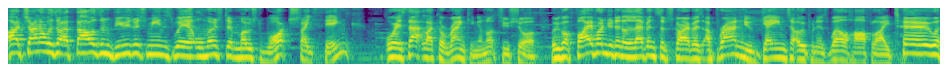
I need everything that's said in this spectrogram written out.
Our channel is at a thousand views, which means we're almost at most watched, I think. Or is that like a ranking? I'm not too sure. We've got 511 subscribers, a brand new game to open as well, Half-Life 2.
